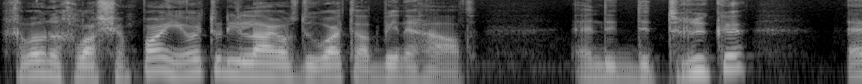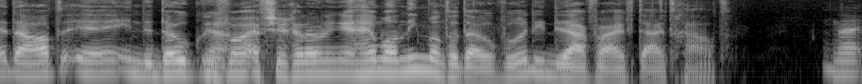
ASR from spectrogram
Gewoon een glas champagne hoor, toen die Lagos Duarte had binnengehaald. En de, de trucken, hè, daar had in de docu ja. van FC Groningen helemaal niemand het over hoor, die die daarvoor heeft uitgehaald. Nee,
